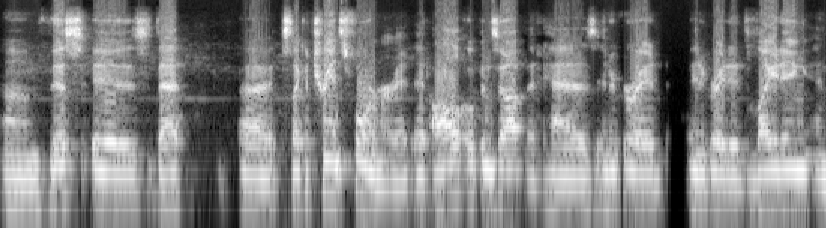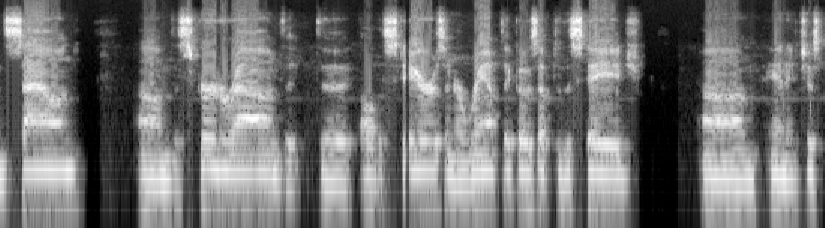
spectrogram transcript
Um, this is that uh, it's like a transformer. It, it all opens up. It has integrated integrated lighting and sound. Um, the skirt around, the, the, all the stairs and a ramp that goes up to the stage, um, and it just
